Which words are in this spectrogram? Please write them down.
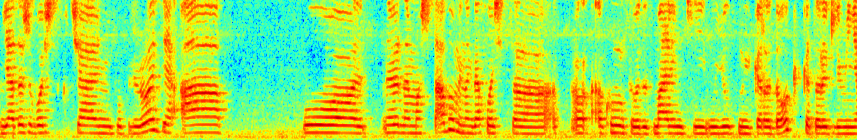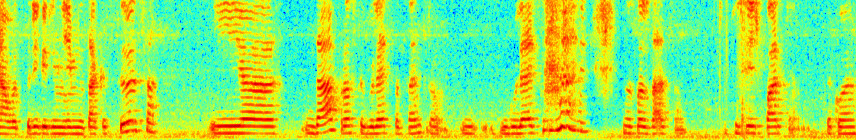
я даже больше скучаю не по природе, а по, наверное, масштабам. Иногда хочется окунуться в этот маленький, уютный городок, который для меня, вот Рига для меня именно так ассоциируется. И э, да, просто гулять по центру, гулять, наслаждаться, посидеть в парке, такое.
